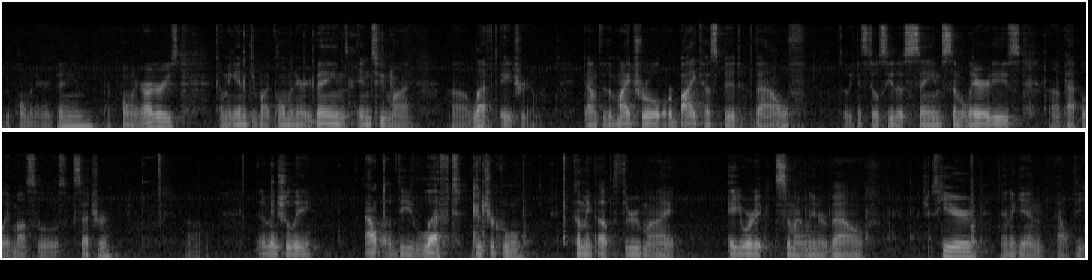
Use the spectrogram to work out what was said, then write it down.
the pulmonary vein, or pulmonary arteries, coming in through my pulmonary veins into my uh, left atrium, down through the mitral or bicuspid valve, so we can still see those same similarities, uh, papillae muscles, etc. Uh, and eventually out of the left ventricle, coming up through my aortic semilunar valve, which is here, and again out the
